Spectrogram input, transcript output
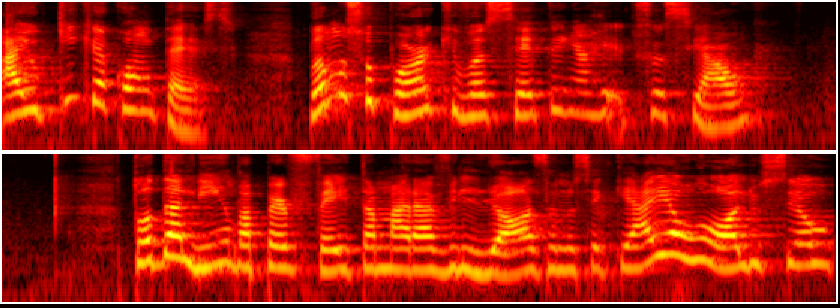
Aí o que que acontece? Vamos supor que você tem a rede social toda linda, perfeita, maravilhosa, não sei o que. Aí eu olho o seu,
